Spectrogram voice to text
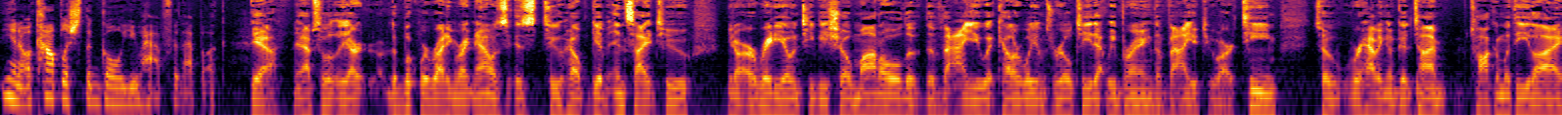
you know, accomplish the goal you have for that book. Yeah, absolutely. Our, the book we're writing right now is, is to help give insight to you know our radio and TV show model, the the value at Keller Williams Realty that we bring, the value to our team. So we're having a good time talking with Eli,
